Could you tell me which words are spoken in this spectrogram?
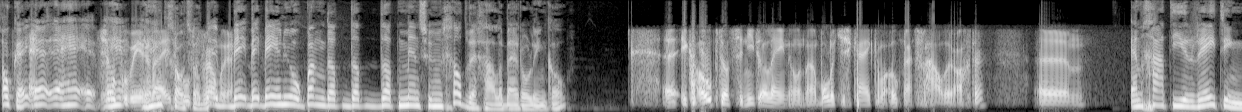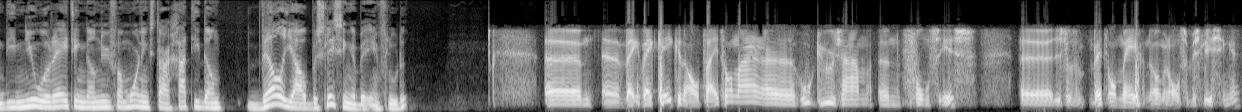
Oké, okay. uh, zo proberen wij het ben, ben, ben je nu ook bang dat, dat, dat mensen hun geld weghalen bij Rolinco? Uh, ik hoop dat ze niet alleen naar bolletjes kijken, maar ook naar het verhaal erachter. Um, en gaat die rating, die nieuwe rating dan nu van Morningstar, gaat die dan wel jouw beslissingen beïnvloeden? Uh, uh, wij, wij, keken altijd al naar hoe duurzaam een fonds is. Dus dat werd al meegenomen in onze beslissingen.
